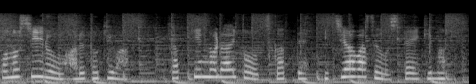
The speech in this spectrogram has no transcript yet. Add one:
このシールを貼るときは、100均のライトを使って位置合わせをしていきます。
